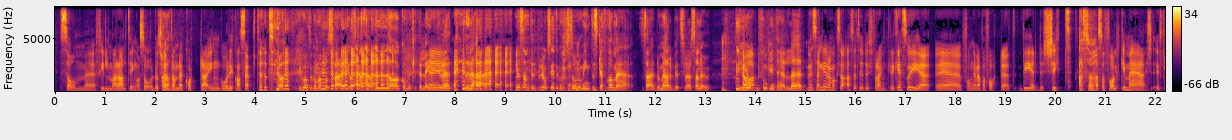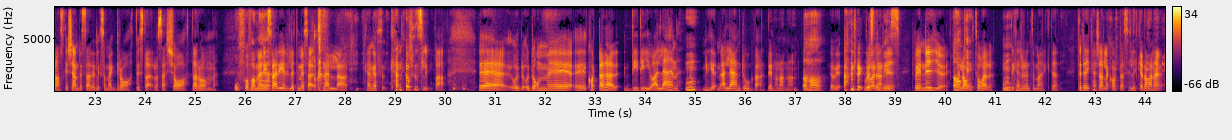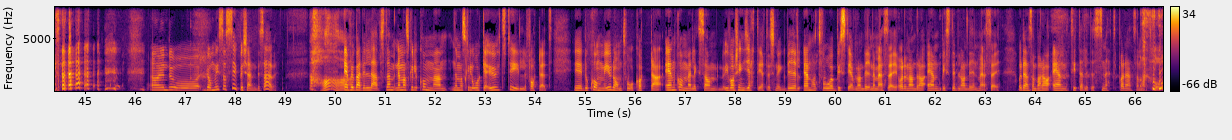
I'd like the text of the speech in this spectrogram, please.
som eh, filmar allting och så. Och då tror jag Ja. att de där korta ingår i konceptet. Ja, det går inte att komma från Sverige och säga så här, vi har kommit lite längre i det här. Men samtidigt blir det också jättekonstigt om de inte ska få vara med. Så här, de är arbetslösa nu. Det, ju, Ja. det funkar ju inte heller. Men sen är de också, alltså typ i Frankrike så är eh, Fångarna på fortet, det är the shit. Alltså, Alltså folk är med, franska kändisar är liksom är gratis där och så här tjatar om och få att vara vara med. I med. Sverige är det lite mer så här, snälla, kan jag, kan jag få slippa? Eh, och, och de eh, korta där, Didi och Alain, Mm. Alain dog va? Det är någon annan. Aha, rest in en ny- peace. Det var en ny ju, med Ah, okej. långt hår. Mm. Det kanske du inte märkte. För dig kanske alla korta ser likadana ut. ja, men då, de är så superkändisar. Jaha. Everybody loves them. När man skulle komma, när man skulle åka ut till fortet, eh, då kommer ju de två korta. En kommer liksom i varsin jätte, jättesnygg bil. En har två bystiga blondiner med sig och den andra har en bystig blondin med sig. Och den som bara har en tittar lite snett på den som har två.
